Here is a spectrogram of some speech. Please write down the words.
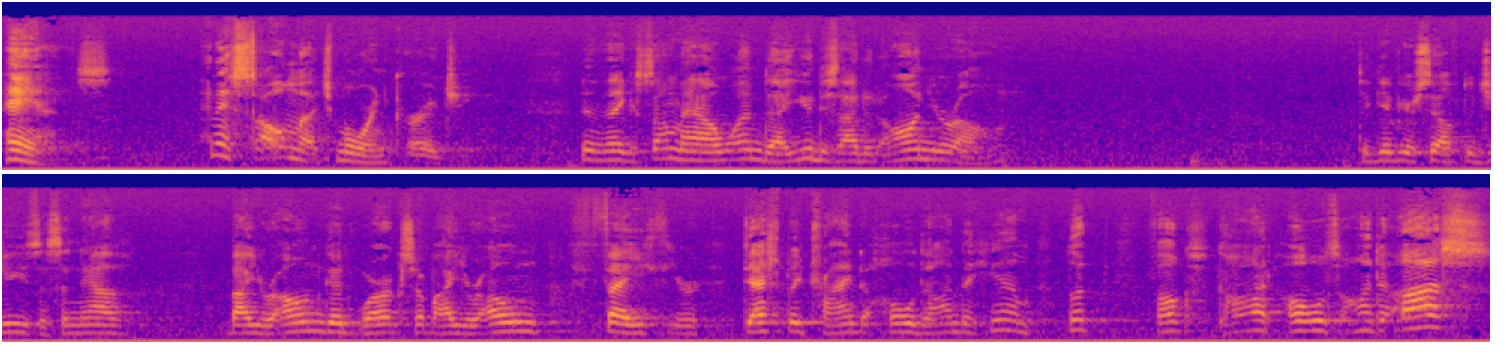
hands. And it's so much more encouraging than think somehow one day you decided on your own to give yourself to Jesus, and now by your own good works or by your own faith, you're desperately trying to hold on to Him. Look, folks, God holds on to us.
